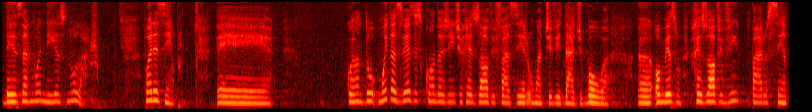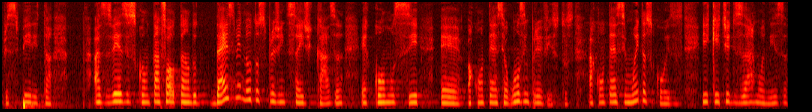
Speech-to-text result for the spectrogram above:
desarmonias no lar. Por exemplo, é, quando muitas vezes quando a gente resolve fazer uma atividade boa, uh, ou mesmo resolve vir para o centro espírita, às vezes, quando está faltando 10 minutos para a gente sair de casa, é como se é, acontece alguns imprevistos, acontece muitas coisas e que te desarmoniza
